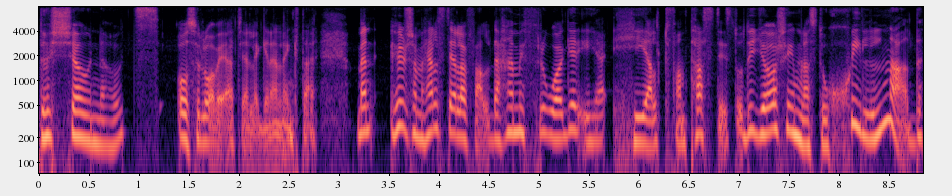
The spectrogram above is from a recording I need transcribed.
the show notes och så lovar jag att jag lägger en länk där. Men hur som helst i alla fall, det här med frågor är helt fantastiskt och det gör så himla stor skillnad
